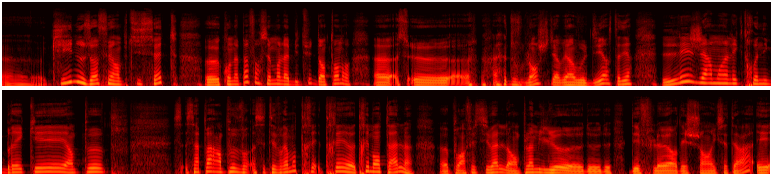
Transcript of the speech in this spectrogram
euh, qui nous a fait un petit set euh, qu'on n'a pas forcément l'habitude d'entendre euh, euh, à la douve blanche, je tiens bien à vous le dire, c'est-à-dire légèrement électronique breaké, un peu... pff, ça part un peu, c'était vraiment très très euh, très mental euh, pour un festival en plein milieu de, de des fleurs, des champs, etc. Et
